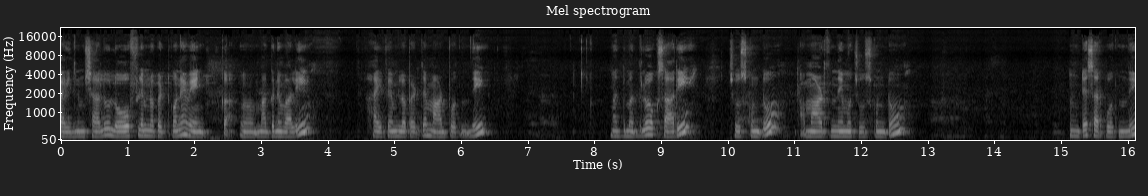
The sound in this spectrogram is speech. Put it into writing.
ఐదు నిమిషాలు లో ఫ్లేమ్లో పెట్టుకొని వే మగ్గనివ్వాలి. హై ఫ్లేమ్లో పెడితే మాడిపోతుంది. మధ్య మధ్యలో ఒకసారి చూసుకుంటూ మాడుతుందేమో చూసుకుంటూ ఉంటే సరిపోతుంది.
